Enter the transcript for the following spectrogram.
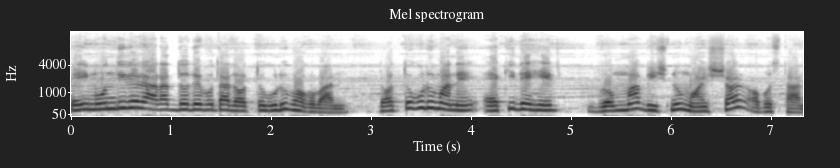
এই মন্দিরের আরাধ্য দেবতা দত্তগুরু ভগবান। দত্তগুরু মানে একই দেহের ব্রহ্মা বিষ্ণু মহেশ্বর অবস্থান।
